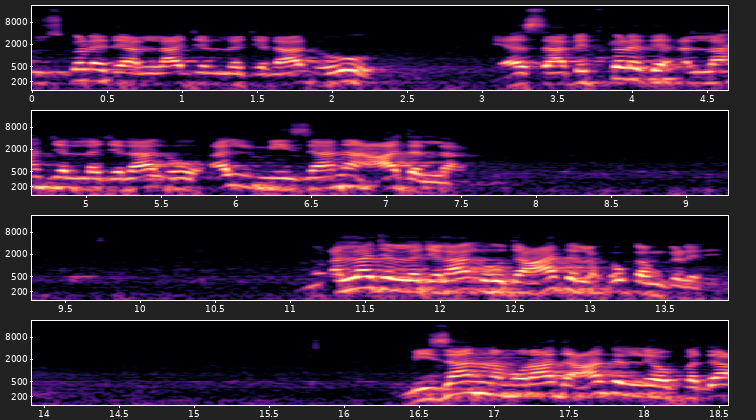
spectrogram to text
کوز کړه دی الله جل جلاله یا ثابت کړه دی الله جل جلاله الميزان عدل الله نو الله جل جلاله د عدل حکم کړی دی میزان نه مراد عدل له او په دا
